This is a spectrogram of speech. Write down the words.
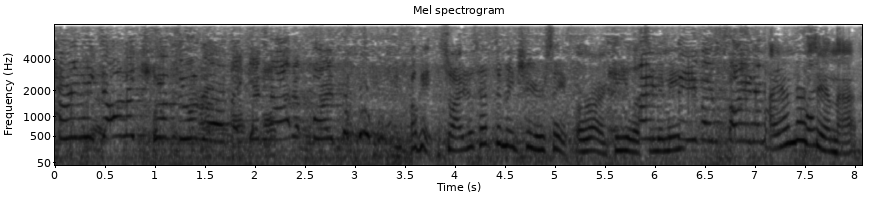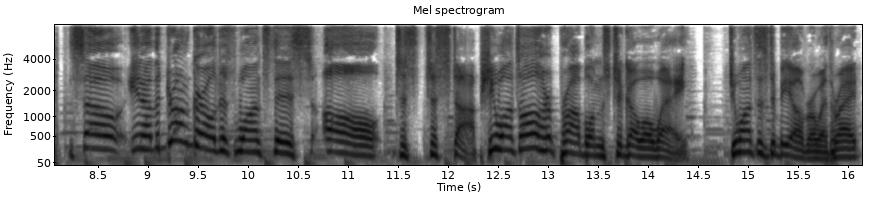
tearing me down. I can't do this. I cannot afford this. Okay, so I just have to make sure you're safe. Aurora, can you listen I'm to me? safe. I'm fine. I'm I understand that. So, you know, the drunk girl just wants this all to, to stop. She wants all her problems to go away. She wants this to be over with, right?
